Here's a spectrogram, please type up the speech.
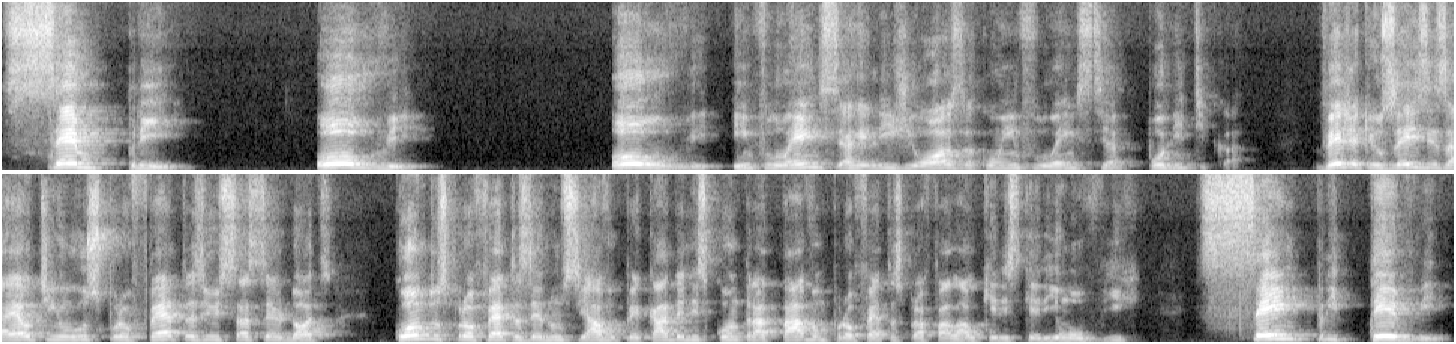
sempre houve, houve influência religiosa com influência política. Veja que os reis de Israel tinham os profetas e os sacerdotes. Quando os profetas denunciavam o pecado, eles contratavam profetas para falar o que eles queriam ouvir. Sempre teve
